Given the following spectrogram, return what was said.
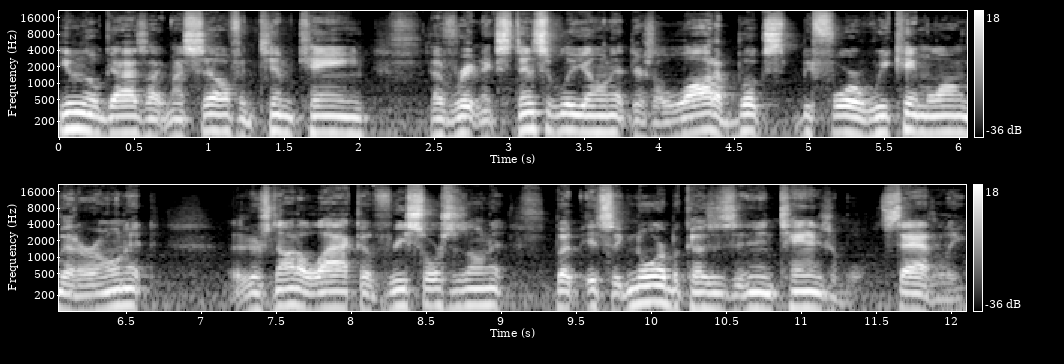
Even though guys like myself and Tim Kane have written extensively on it, there's a lot of books before we came along that are on it. There's not a lack of resources on it, but it's ignored because it's an intangible, sadly.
